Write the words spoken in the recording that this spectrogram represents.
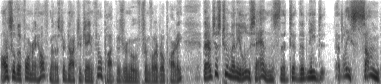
Also, the former Health Minister, Dr. Jane Philpott, was removed from the Liberal Party. There are just too many loose ends that, that need at least some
